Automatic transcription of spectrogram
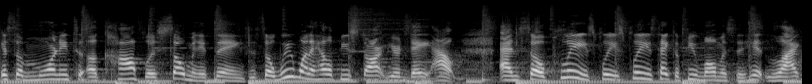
It's a morning to accomplish so many things. And so we want to help you start your day out. And so please, please, please take a few moments to hit like,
